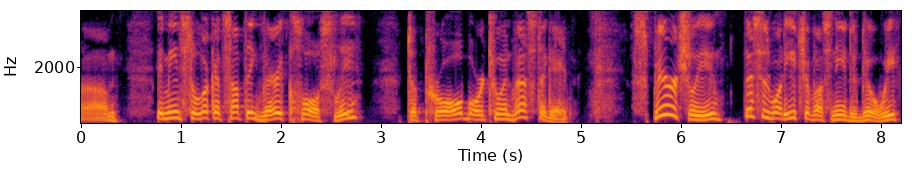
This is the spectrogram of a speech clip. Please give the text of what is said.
Um, it means to look at something very closely, to probe, or to investigate. Spiritually, this is what each of us need to do. We,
